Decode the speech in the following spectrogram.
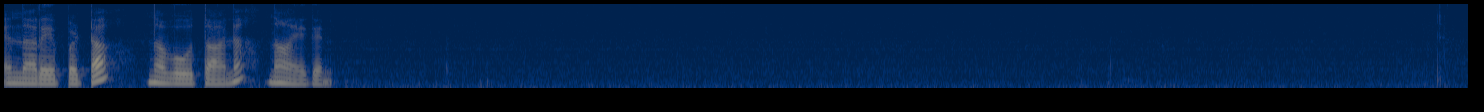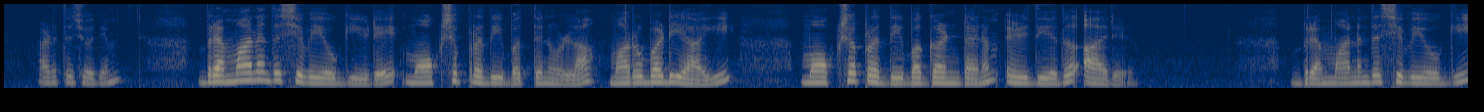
എന്നറിയപ്പെട്ട നവോത്ഥാന നായകൻ. അടുത്ത ചോദ്യം. ബ്രഹ്മാനന്ദ ശിവയോഗിയുടെ മോക്ഷപ്രദീപത്തിനുള്ള മറുപടിയായി മോക്ഷപ്രദീപ ഖണ്ഡനം എഴുതിയത് ആര്? ബ്രഹ്മാനന്ദ ശിവയോഗി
